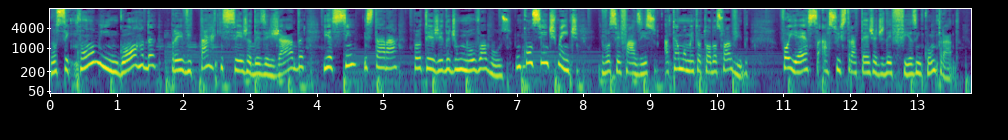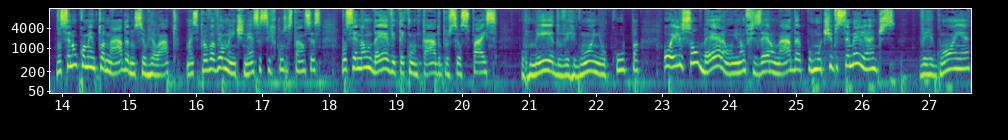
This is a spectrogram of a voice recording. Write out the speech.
Você come e engorda para evitar que seja desejada e assim estará protegida de um novo abuso. Inconscientemente, você faz isso até o momento atual da sua vida. Foi essa a sua estratégia de defesa encontrada. Você não comentou nada no seu relato, mas provavelmente nessas circunstâncias você não deve ter contado para os seus pais por medo, vergonha ou culpa, ou eles souberam e não fizeram nada por motivos semelhantes, vergonha,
